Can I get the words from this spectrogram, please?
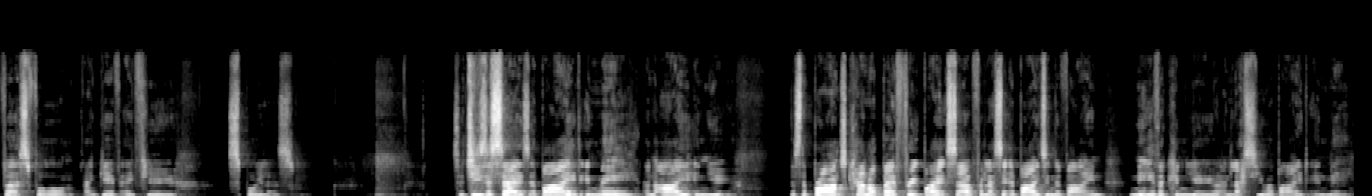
verse 4 and give a few spoilers. So Jesus says, Abide in me and I in you. As the branch cannot bear fruit by itself unless it abides in the vine, neither can you unless you abide in me.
